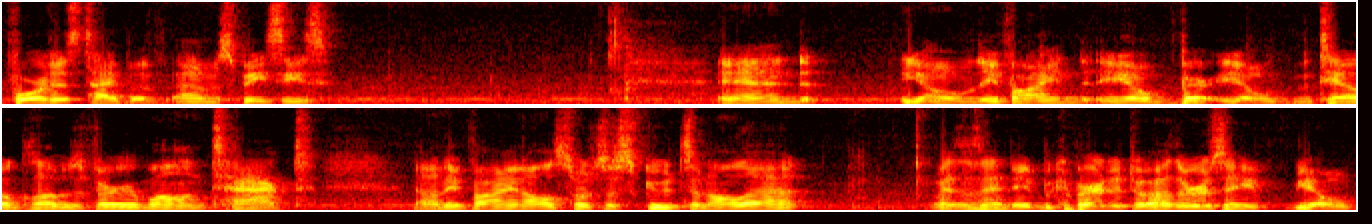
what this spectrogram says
for this type of um, species and you know they find you know very, you know the tail club is very well intact. Uh, they find all sorts of scutes and all that. As I said, they compared it to others. They you know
